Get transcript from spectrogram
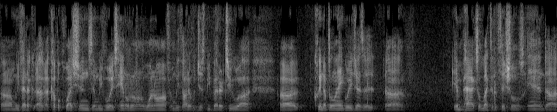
um, We've had a, a- couple questions, and we've always handled it on a one-off, and we thought it would just be better to uh, uh, clean up the language as it uh, impacts elected officials and uh,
